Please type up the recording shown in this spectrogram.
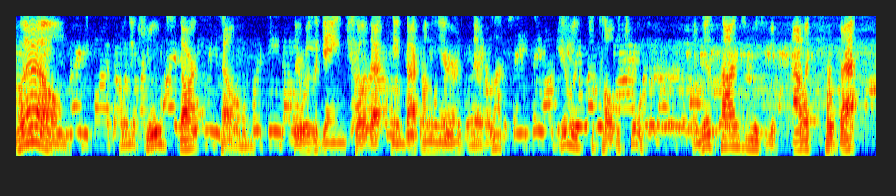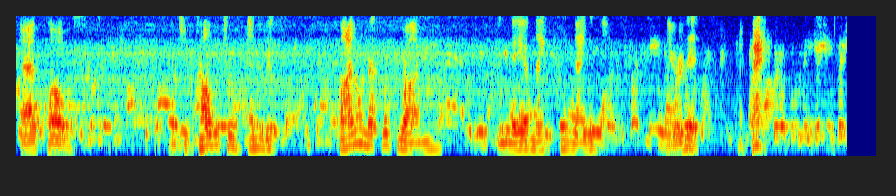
Well, when the truth starts telling, there was a game show that came back on the air and never left. It was to tell the truth. And this time it was with Alex Trebek as host. And to tell the truth ended its final network run in May of 1991. Here it is.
